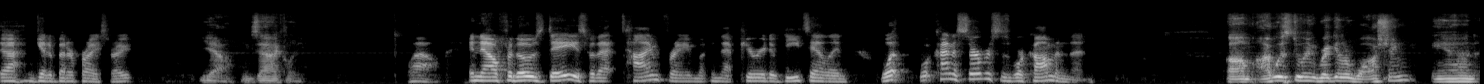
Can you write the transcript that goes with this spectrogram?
yeah, get a better price, right? Yeah, exactly. Wow. And now for those days, for that time frame in that period of detailing, what what kind of services were common then? Um, I was doing regular washing and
